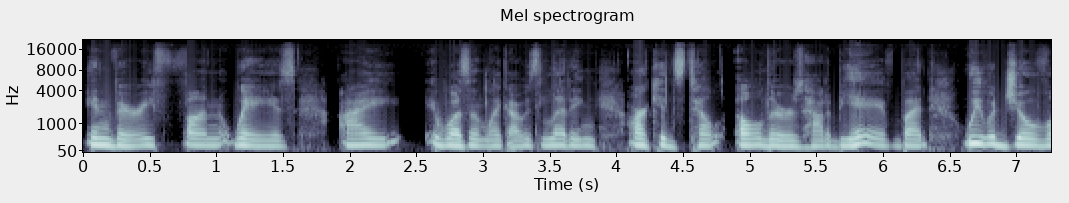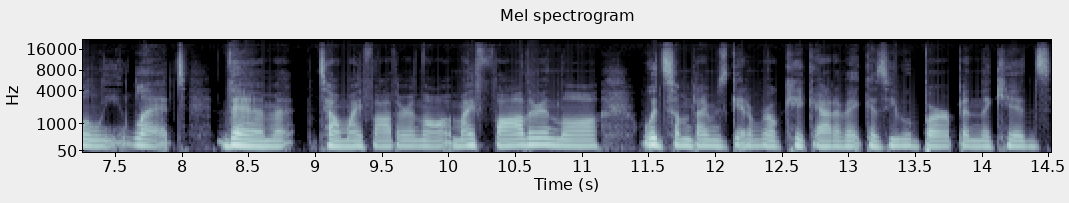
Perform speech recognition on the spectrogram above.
in very fun ways, I it wasn't like I was letting our kids tell elders how to behave, but we would jovially let them tell my father in law. My father in law would sometimes get a real kick out of it because he would burp, and the kids,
